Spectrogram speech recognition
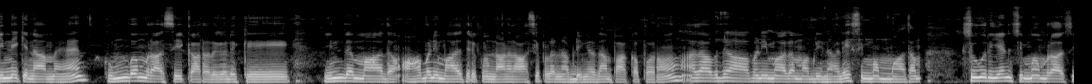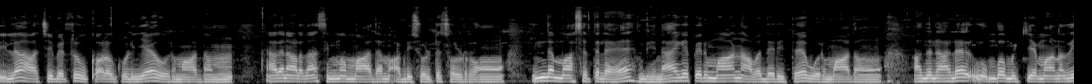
இன்றைக்கி நாம் கும்பம் ராசிக்காரர்களுக்கு இந்த மாதம் ஆவணி மாதத்திற்கு உண்டான ராசி பலன் அப்படிங்கிறதான் பார்க்க போகிறோம் அதாவது ஆவணி மாதம் அப்படின்னாலே சிம்மம் மாதம். சூரியன் சிம்மம் ராசியில் ஆட்சி பெற்று உட்காரக்கூடிய ஒரு மாதம். அதனால தான் சிம்மம் மாதம் அப்படி சொல்லிட்டு சொல்கிறோம் இந்த மாதத்தில் விநாயகர் பெருமான் அவதரித்த ஒரு மாதம். அதனால் ரொம்ப முக்கியமானது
